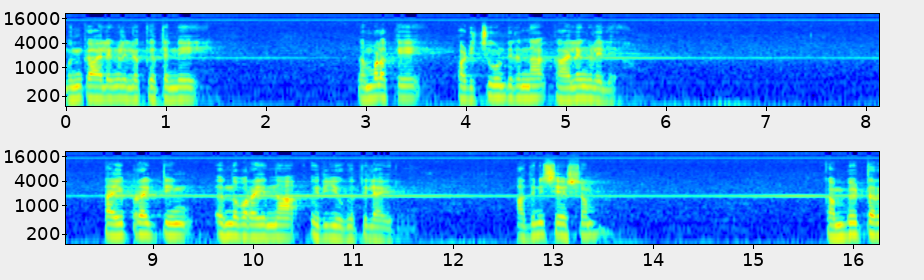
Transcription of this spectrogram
മുൻകാലങ്ങളിലൊക്കെ തന്നെ നമ്മളൊക്കെ പഠിച്ചുകൊണ്ടിരുന്ന കാലങ്ങളിൽ ടൈപ്പ് റൈറ്റിംഗ് എന്ന് പറയുന്ന ഒരു യുഗത്തിലായിരുന്നു. അതിനുശേഷം കമ്പ്യൂട്ടർ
